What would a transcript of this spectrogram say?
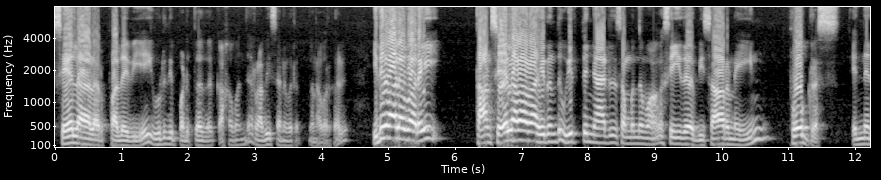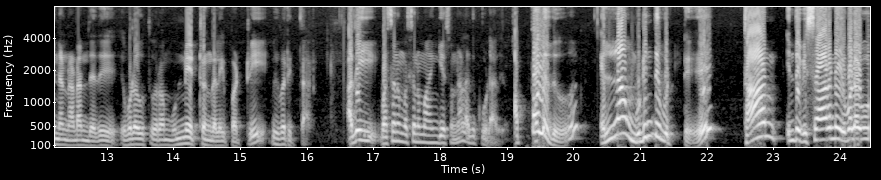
செயலாளர் பதவியை உறுதிப்படுத்துவதற்காக வந்த ரவி சனவரத்னன் அவர்கள் இதுகால வரை தான் செயலாளராக இருந்து உயிர்த்த ஞாயிறு சம்பந்தமாக செய்த விசாரணையின் புரோக்ரஸ் என்னென்ன நடந்தது இவ்வளவு தூரம் முன்னேற்றங்களை பற்றி விவரித்தார். அதை வசனம் வசனமாக இங்கே சொன்னால் அது கூடாது. அப்பொழுது எல்லாம் முடிந்துவிட்டு தான் இந்த விசாரணை எவ்வளவு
